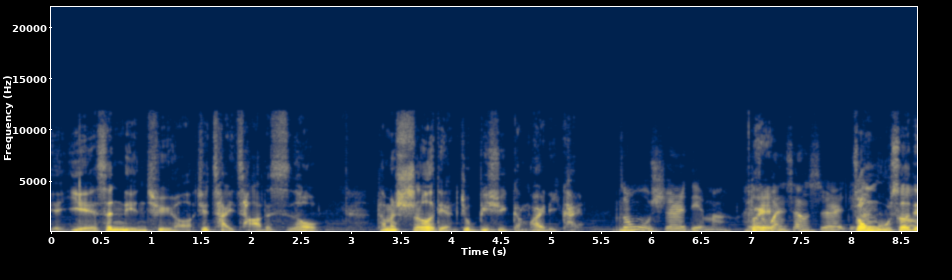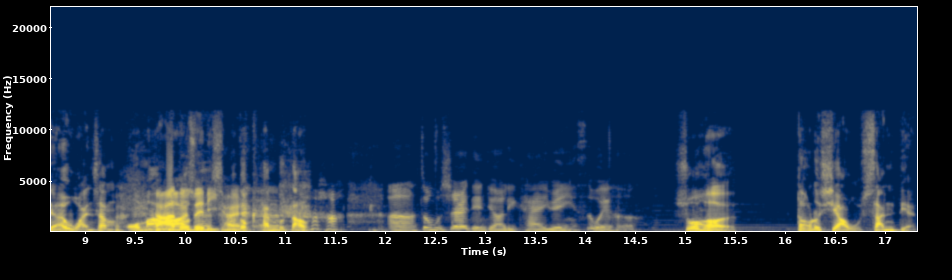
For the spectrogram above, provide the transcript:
野野森林去哦，去采茶的时候，他们十二点就必须赶快离开。中午十二点吗？还是晚上十二点？中午十二点，而晚上我妈大家都得离开，都看不到。嗯，中午十二点就要离开，原因是为何？说哈，到了下午三点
